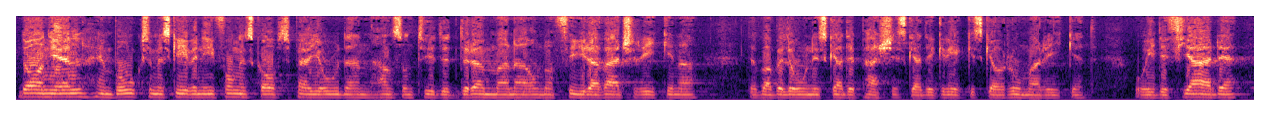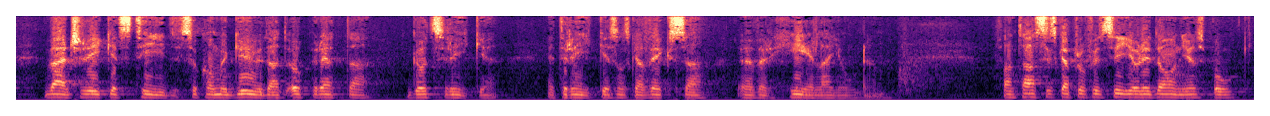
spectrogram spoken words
Daniel, en bok som är skriven i fångenskapsperioden, han som tydde drömmarna om de fyra världsrikena, det babyloniska, det persiska, det grekiska och romarriket. Och i det fjärde världsrikets tid så kommer Gud att upprätta Guds rike, ett rike som ska växa över hela jorden. Fantastiska profetior i Daniels bok.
